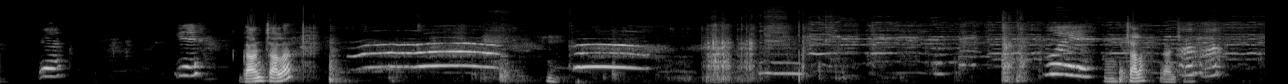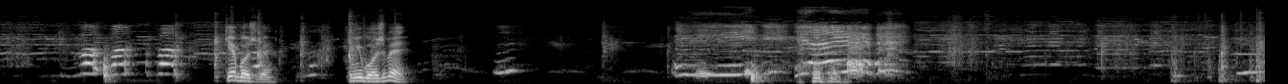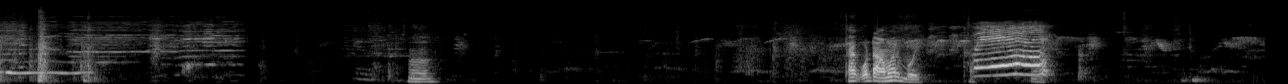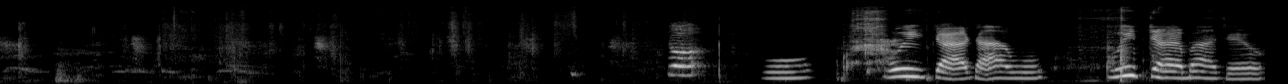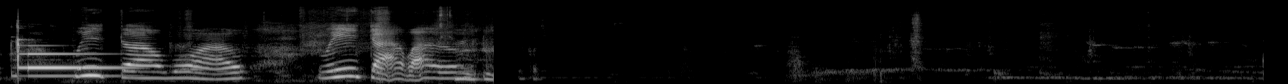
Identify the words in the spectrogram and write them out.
গান চালা? হুম, চালা গান চালা। কে বসবে? তুমি বসবে? থাক ওটা আমার বই We got our,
